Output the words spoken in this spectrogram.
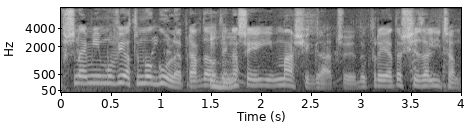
przynajmniej mówię o tym ogóle, prawda? O tej naszej masie graczy, do której ja też się zaliczam.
